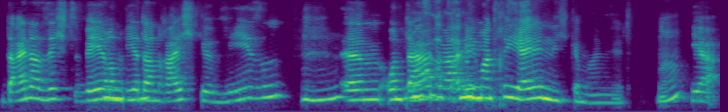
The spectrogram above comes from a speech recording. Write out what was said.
deiner Sicht wären mhm. wir dann reich gewesen. Mhm. Ähm, und da hat an den Materiellen nicht gemangelt. Ne? Ja,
